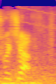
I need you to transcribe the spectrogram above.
Switch up.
